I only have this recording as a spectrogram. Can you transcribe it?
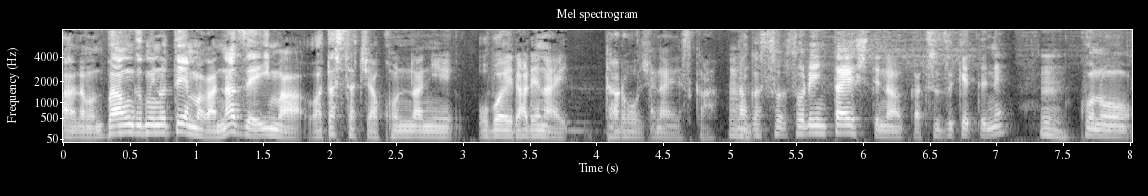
あの、番組のテーマがなぜ今私たちはこんなに覚えられないだろうじゃないですか。うん、なんかそ、それに対してなんか続けてね、うん、この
